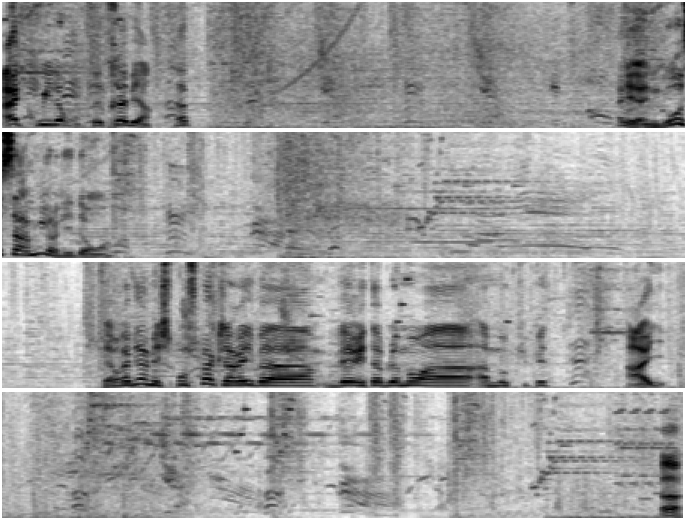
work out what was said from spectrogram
Aquilon, c'est très bien. Hop. Ah, il a une grosse armure, dis donc. hein. J'aimerais bien, mais je pense pas que j'arrive véritablement à, à m'occuper. de- Aïe. Ah.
